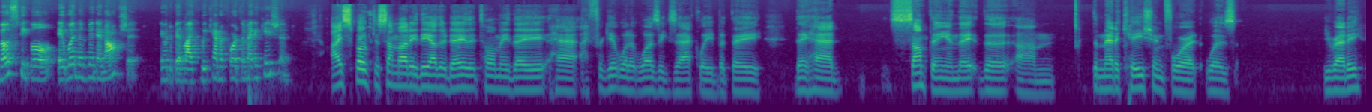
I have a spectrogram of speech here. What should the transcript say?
most people, it wouldn't have been an option. It would have been like, we can't afford the medication. I spoke to somebody the other day that told me they had I forget what it was exactly, but they they had something and they the um the medication for it was you ready?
